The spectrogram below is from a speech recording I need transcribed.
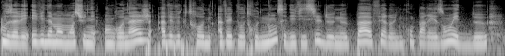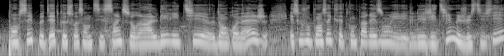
Vous avez évidemment mentionné engrenage. Avec votre, avec votre nom, c'est difficile de ne pas faire une comparaison et de penser peut-être que 66.5 serait l'héritier euh, d'engrenage. Est-ce que vous pensez que cette comparaison est légitime et justifiée?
